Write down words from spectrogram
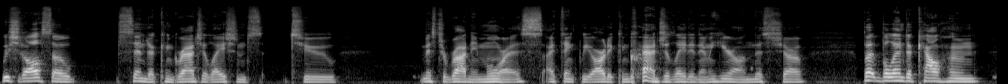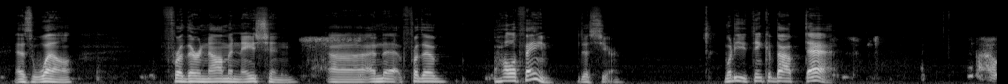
we should also send a congratulations to Mr. Rodney Morris. I think we already congratulated him here on this show, but Belinda Calhoun as well for their nomination uh, and the, for the Hall of Fame this year. What do you think about that? I,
